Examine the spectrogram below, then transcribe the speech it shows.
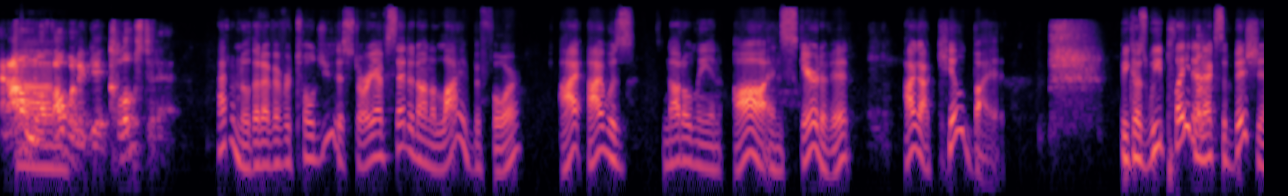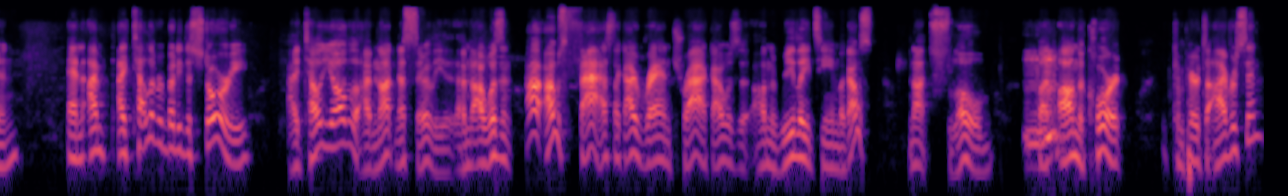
And I don't know if I Um, want to get close to that. I don't know that I've ever told you this story. I've said it on a live before. I I was not only in awe and scared of it, I got killed by it because we played an exhibition, and I'm I tell everybody the story. I tell you all. I'm not necessarily. I'm, I wasn't. I, I was fast. Like I ran track. I was on the relay team. Like I was not slow, Mhm. but on the court compared to Iverson,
